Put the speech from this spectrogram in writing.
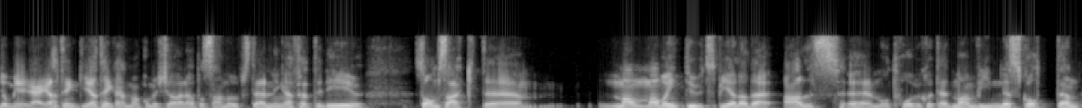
Jo, men jag, jag, tänker, jag tänker att man kommer köra på samma uppställningar för att det är ju som sagt eh, man, man, var inte utspelade alls eh, mot HV71. Man vinner skotten.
